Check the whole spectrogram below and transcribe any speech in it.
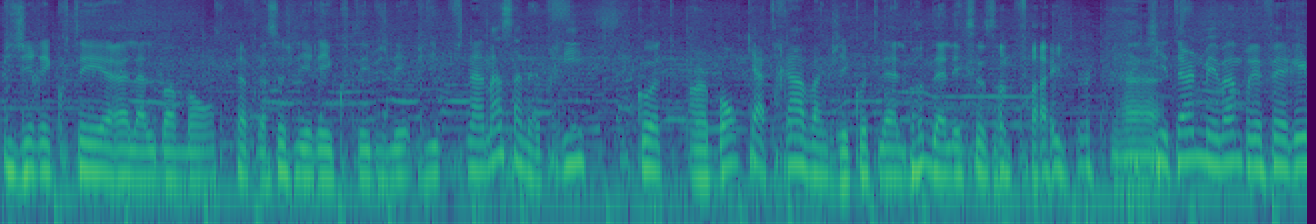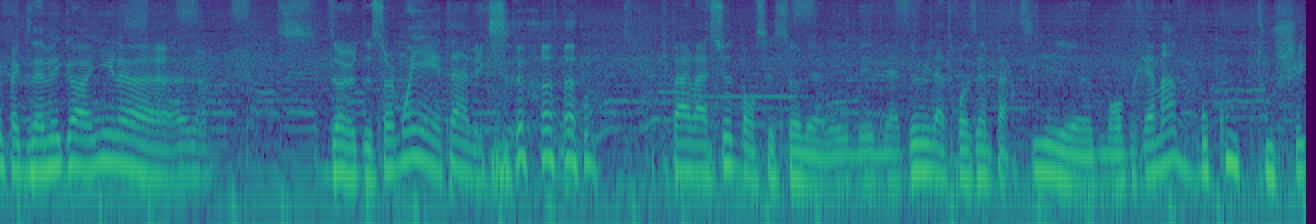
puis j'ai réécouté euh, l'album Monstre. Puis après ça, je l'ai réécouté. Puis, je l'ai- puis finalement, ça m'a pris, écoute, un bon quatre ans avant que j'écoute l'album d'Alexis on Fire, Ah. qui était un de mes bands préférés. Fait que vous avez gagné là, euh, de, de, sur un moyen temps avec ça. Puis par la suite, bon, c'est ça, la 2 et la troisième partie euh, m'ont vraiment beaucoup touché.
